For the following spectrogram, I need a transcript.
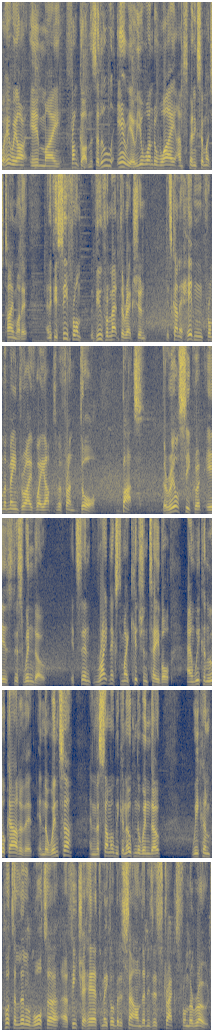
Well, here we are in my front garden. It's a little area. You'll wonder why I'm spending so much time on it. And if you see from the view from that direction, it's kind of hidden from the main driveway up to the front door. But the real secret is this window. It's in right next to my kitchen table and we can look out of it. In the winter and in the summer, we can open the window we can put a little water uh, feature here to make a little bit of sound and it distracts from the road.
